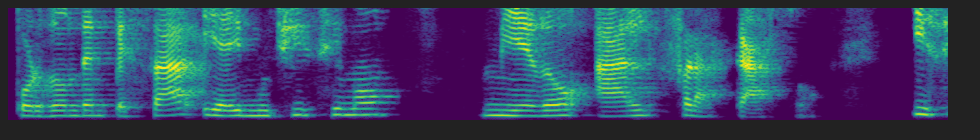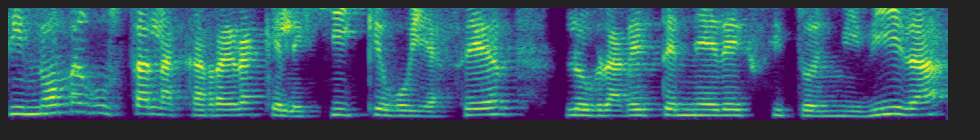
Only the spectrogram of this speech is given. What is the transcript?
por dónde empezar y hay muchísimo miedo al fracaso. Y si no me gusta la carrera que elegí, ¿qué voy a hacer? ¿Lograré tener éxito en mi vida?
